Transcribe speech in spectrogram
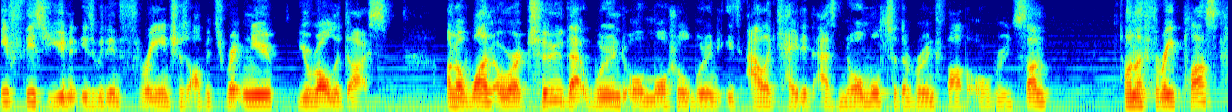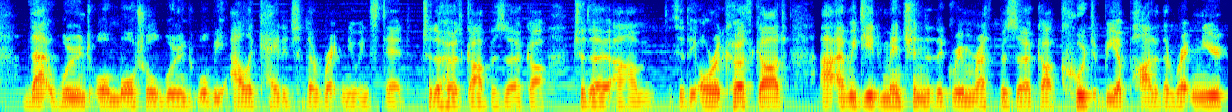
if this unit is within three inches of its retinue, you roll a dice. On a one or a two, that wound or mortal wound is allocated as normal to the rune father or rune son. On a three plus, that wound or mortal wound will be allocated to the retinue instead, to the Hearthguard Berserker, to the um, to the Auric Hearthguard. Uh, and we did mention that the Grimwrath Berserker could be a part of the retinue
